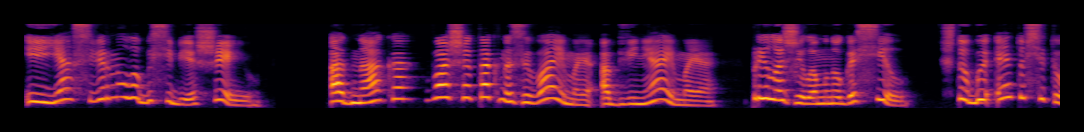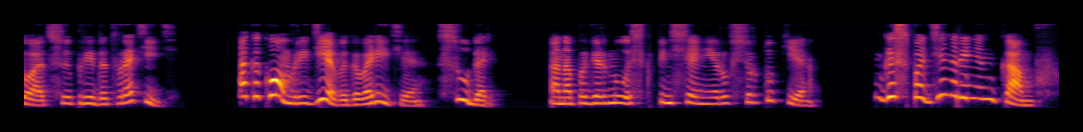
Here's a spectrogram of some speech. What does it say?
и я свернула бы себе шею. Однако ваша так называемая обвиняемая приложила много сил, чтобы эту ситуацию предотвратить. О каком вреде вы говорите, сударь? Она повернулась к пенсионеру в сюртуке. Господин Рененкампф,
